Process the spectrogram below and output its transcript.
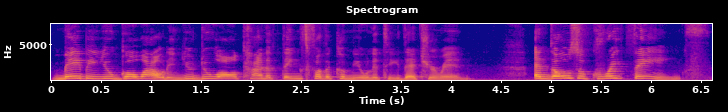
Maybe you go out and you do all kind of things for the community that you're in. And those are great things.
